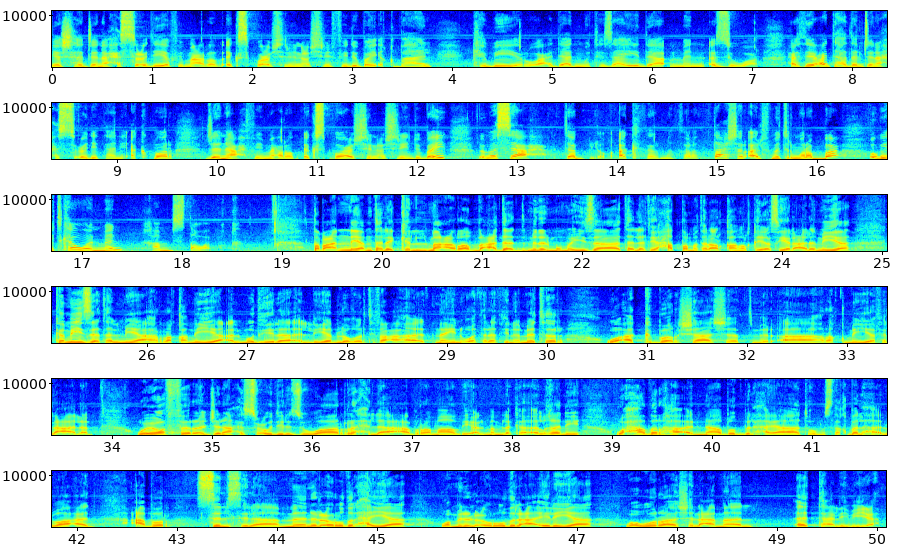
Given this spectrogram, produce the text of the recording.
يشهد جناح السعودية في معرض إكسبو 2020 في دبي إقبال كبير وأعداد متزايدة من الزوار. حيث يعد هذا الجناح السعودي ثاني أكبر جناح في معرض إكسبو 2020 دبي بمساحة تبلغ أكثر من 13 ألف متر مربع وبيتكون من خمس طوابق. طبعا يمتلك المعرض عدد من المميزات التي حطمت الأرقام القياسية العالمية كميزة المياه الرقمية المذهلة اللي يبلغ ارتفاعها 32 متر وأكبر شاشة مرآة رقمية في العالم. ويوفر الجناح السعودي للزوار رحلة عبر ماضي المملكة الغني وحاضرها النابض بالحياة ومستقبلها الواعد عبر سلسلة من العروض الحية ومن العروض العائلية وورش العمل التعليمية.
